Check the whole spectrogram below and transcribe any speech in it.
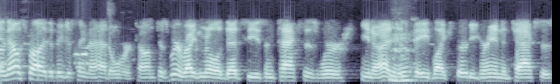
and that was probably the biggest thing that I had to overcome because we were right in the middle of dead season. Taxes were, you know, I had mm-hmm. just paid like 30 grand in taxes.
